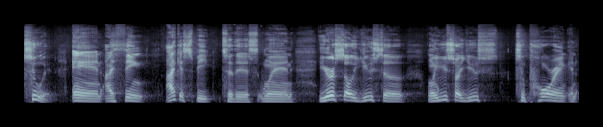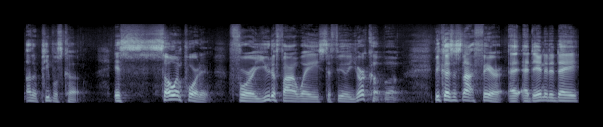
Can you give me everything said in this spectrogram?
to it. And I think I could speak to this when you're so used to when you're so used to pouring in other people's cup. It's so important for you to find ways to fill your cup up because it's not fair. At, at the end of the day,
